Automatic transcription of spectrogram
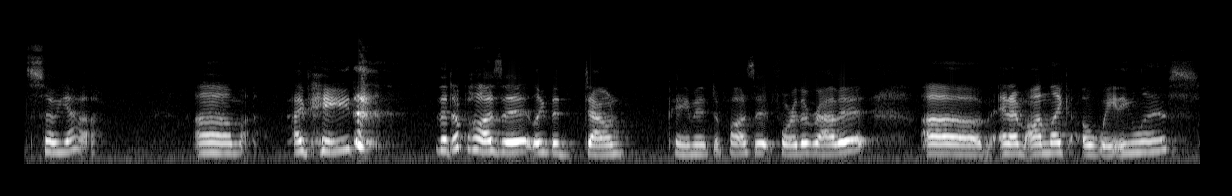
so yeah. Um, I paid the deposit, like the down payment deposit for the rabbit. Um, and I'm on like a waiting list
